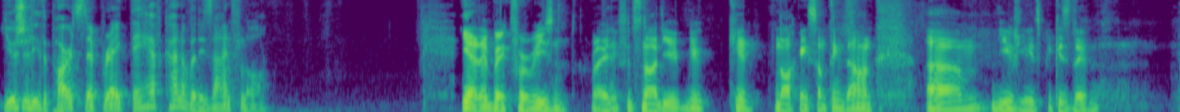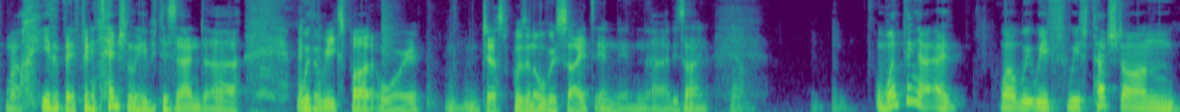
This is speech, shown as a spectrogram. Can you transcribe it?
usually the parts that break they have kind of a design flaw yeah, they break for a reason, right? If it's not you, you kid knocking something down, um, usually it's because the well, either they've been intentionally designed uh, with a weak spot or just was an oversight in in uh, design. Yeah. One thing I, I well, we, we've we've touched on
